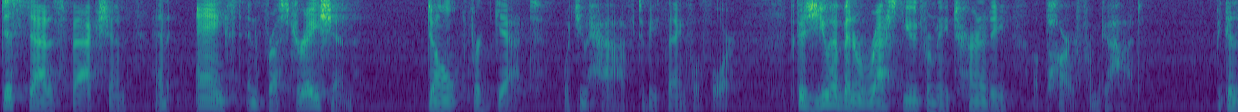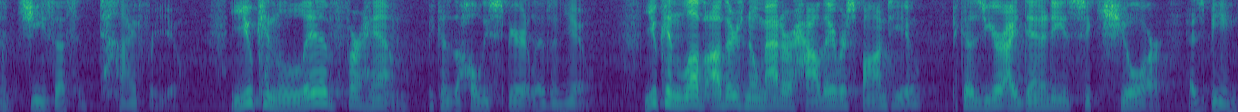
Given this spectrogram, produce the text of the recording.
dissatisfaction and angst and frustration, don't forget what you have to be thankful for. Because you have been rescued from an eternity apart from God because Jesus died for you. You can live for Him because the Holy Spirit lives in you. You can love others no matter how they respond to you because your identity is secure as being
